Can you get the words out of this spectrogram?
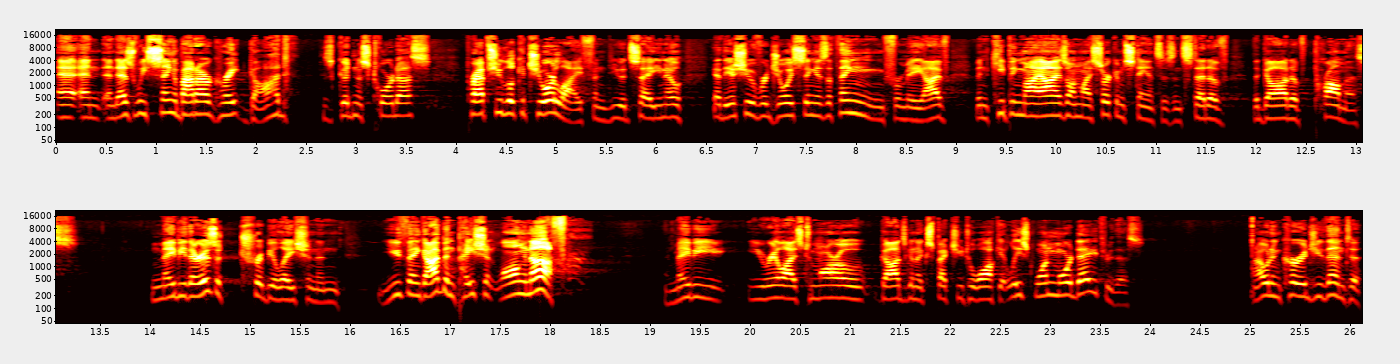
And, and, and, as we sing about our great God, His goodness toward us, perhaps you look at your life and you would say, you know, yeah, the issue of rejoicing is a thing for me. I've been keeping my eyes on my circumstances instead of the God of promise. Maybe there is a tribulation and you think I've been patient long enough. And maybe you realize tomorrow God's going to expect you to walk at least one more day through this. I would encourage you then to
